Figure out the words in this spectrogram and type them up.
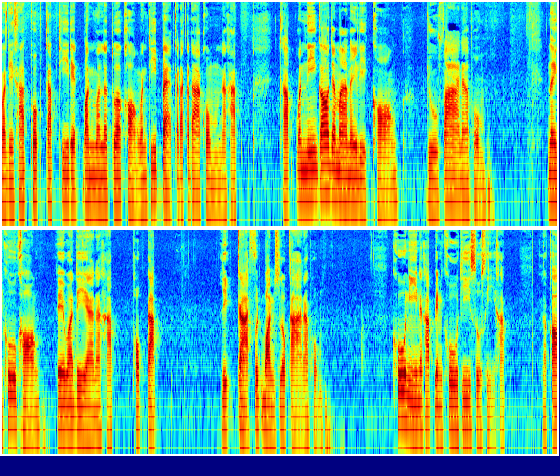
วัสดีครับ พบกับทีเด็ดบอลวันละตัวของวันที่ 8 กรกฎาคมนะครับ ครับ วันนี้ก็จะมาในลีกของยูฟ่านะครับผม ในคู่ของเรวาเดียนะครับ พบกับลิกาดฟุตบอลสโลกานะครับผม คู่นี้นะครับเป็นคู่ที่สูสีครับ แล้วก็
